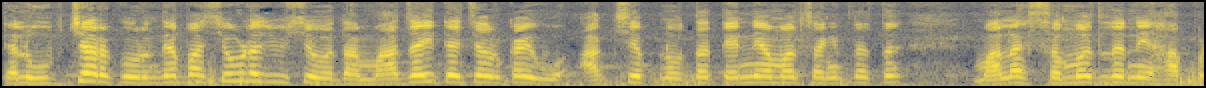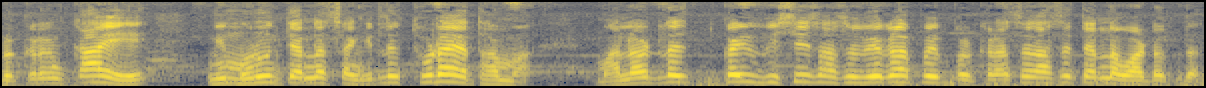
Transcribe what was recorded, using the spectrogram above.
त्याला उपचार करून द्या बस एवढाच विषय होता. माझाही त्याच्यावर काही आक्षेप नव्हता. त्यांनी आम्हाला सांगितलं तर मला समजलं नाही हा प्रकरण काय आहे. मी म्हणून त्यांना सांगितलं थोडा या थांबा. मला वाटलं काही विशेष असं वेगळा काही प्रकरण असं असं त्यांना वाटत होतं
